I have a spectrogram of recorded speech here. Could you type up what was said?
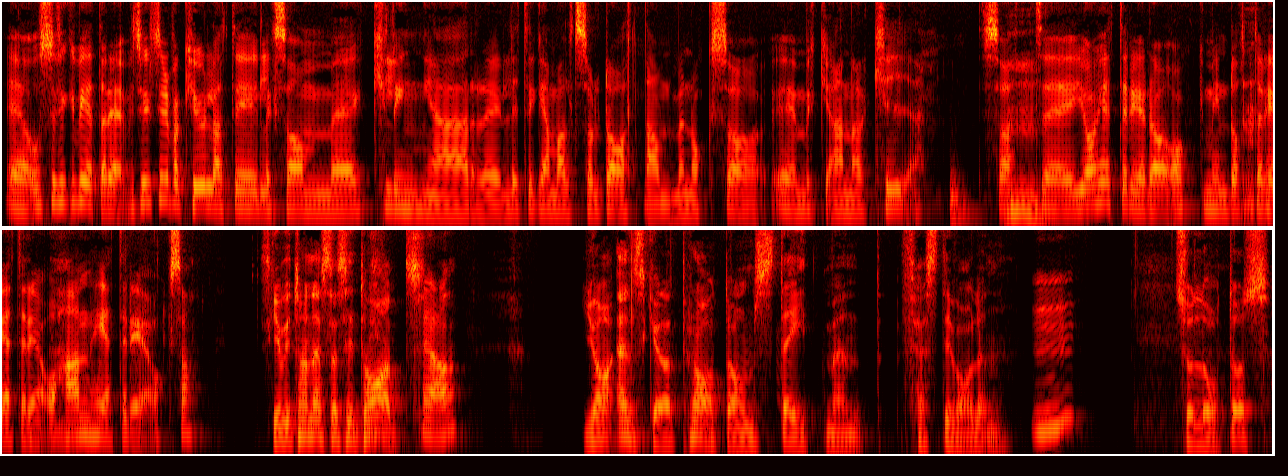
Eh, och så fick vi veta det. Vi tyckte det var kul att det liksom eh, klingar lite gammalt soldatnamn men också eh, mycket anarki. Så att eh, jag heter det då och min dotter heter det och han heter det också. Ska vi ta nästa citat? Ja. Jag älskar att prata om Statement-festivalen. Mm. Så låt oss.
